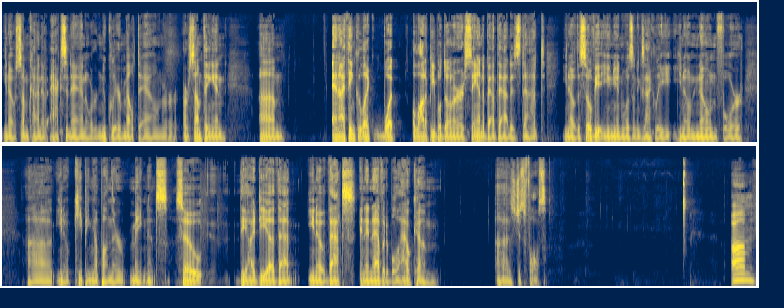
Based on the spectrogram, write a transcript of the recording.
you know, some kind of accident or nuclear meltdown or or something. And um, and I think like what a lot of people don't understand about that is that you know the Soviet Union wasn't exactly you know known for uh, you know keeping up on their maintenance. So the idea that you know that's an inevitable outcome uh, is just false. Um,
